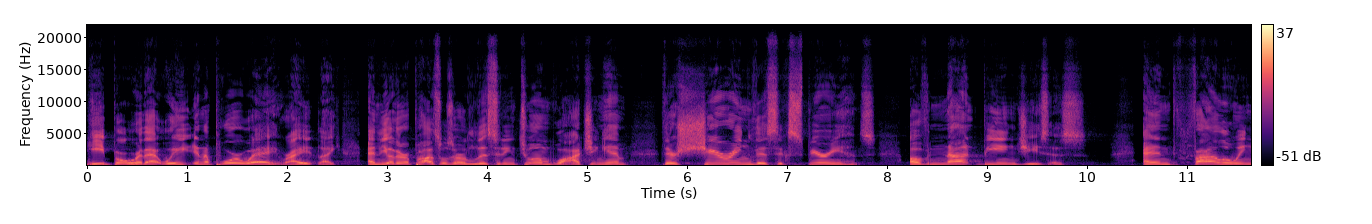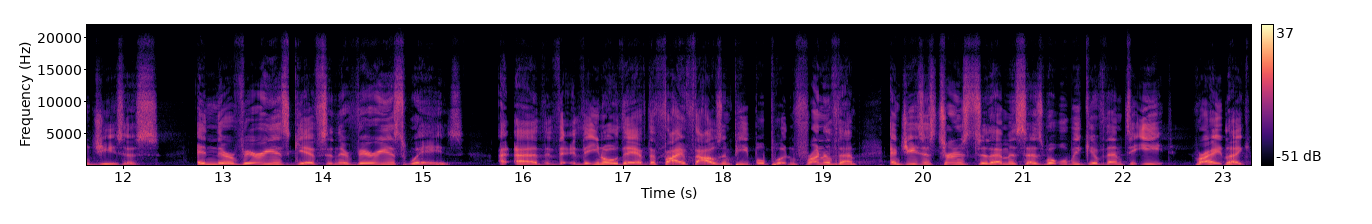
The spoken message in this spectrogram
he bore that weight in a poor way, right? Like, and the other apostles are listening to him, watching him. They're sharing this experience of not being Jesus and following Jesus in their various gifts in their various ways uh, uh, the, the, you know, they have the 5,000 people put in front of them. And Jesus turns to them and says, What will we give them to eat? Right? Like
